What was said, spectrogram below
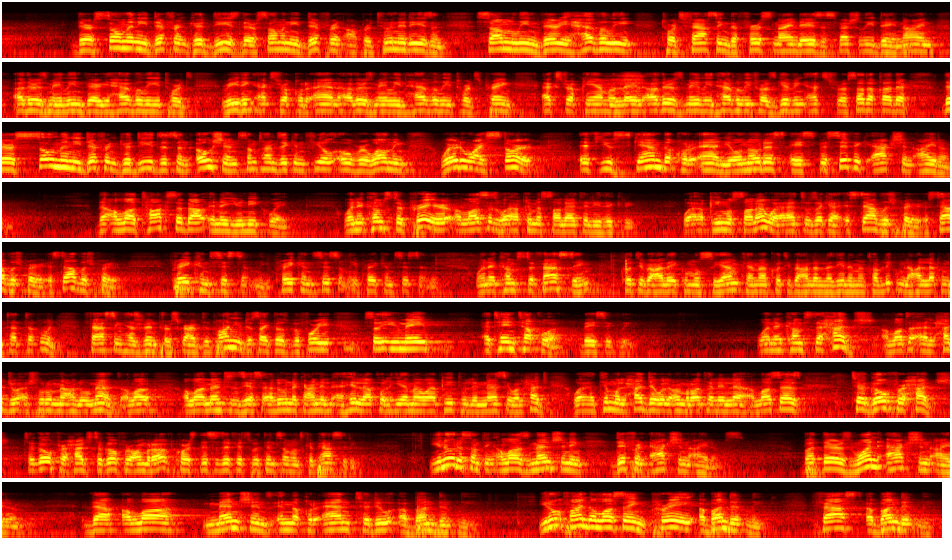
There are so many different good deeds, there are so many different opportunities, and some lean very heavily towards fasting the first nine days, especially day nine. Others may lean very heavily towards reading extra Quran. Others may lean heavily towards praying extra Qiyam al Layl. Others may lean heavily towards giving extra sadaqah. There, there are so many different good deeds. It's an ocean. Sometimes it can feel overwhelming. Where do I start? If you scan the Quran, you'll notice a specific action item that Allah talks about in a unique way. When it comes to prayer, Allah says, وَأَقِمِ الصَّلَاةَ لِذِكْرِ وَأَقِيمُوا الصَّلَاةَ وَآتُوا زَكَاةَ Establish prayer, establish prayer, establish prayer. Pray consistently, pray consistently, pray consistently. When it comes to fasting, كُتِبَ عَلَيْكُمُ الصِّيَامُ كَمَا كُتِبَ عَلَى الَّذِينَ مِنْ قَبْلِكُمْ لَعَلَّكُمْ تَتَّقُونَ Fasting has been prescribed upon you, just like those before you, so you may attain taqwa, basically. when it comes to Hajj. Allah Al-Hajj Ashuru Ma'lumat. Allah Allah mentions Yas'alunaka 'anil ahilla qul hiya mawaqitu lin-nasi wal-hajj wa atimul al-hajj wal-umrata lillah. Allah says to go for Hajj, to go for Hajj, to go for Umrah. Of course, this is if it's within someone's capacity. You notice something Allah is mentioning different action items. But there's one action item that Allah mentions in the Quran to do abundantly. You don't find Allah saying pray abundantly. fast abundantly,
